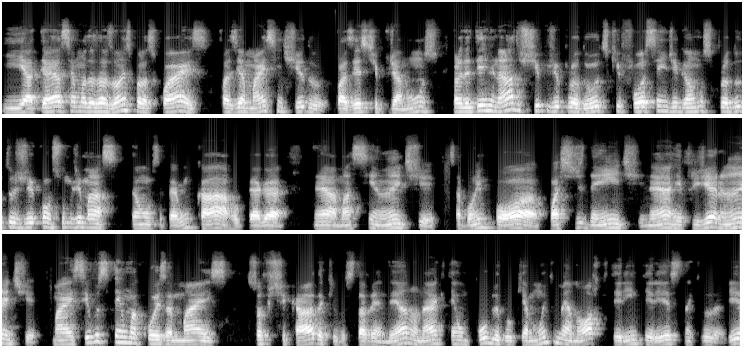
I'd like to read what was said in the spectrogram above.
E até essa é uma das razões pelas quais fazia mais sentido fazer esse tipo de anúncio para determinados tipos de produtos que fossem, digamos, produtos de consumo de massa. Então, você pega um carro, pega né, amaciante, sabão em pó, pasta de dente, né, refrigerante. Mas se você tem uma coisa mais sofisticada que você está vendendo, né, que tem um público que é muito menor, que teria interesse naquilo ali,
